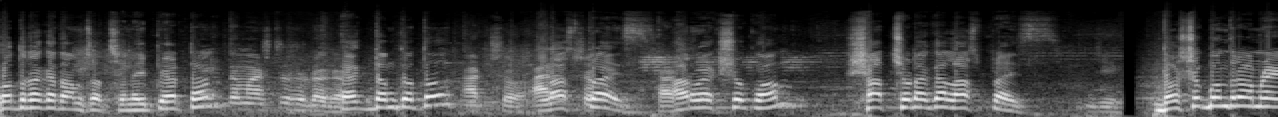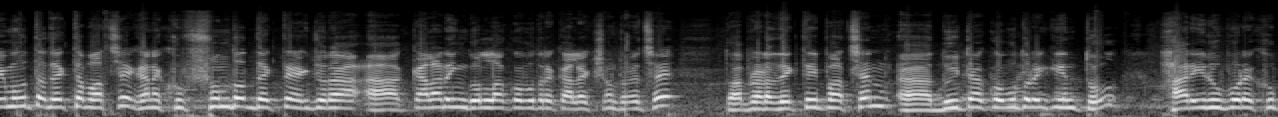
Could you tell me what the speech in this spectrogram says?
কত টাকা দাম চাচ্ছেন এই পেয়ারটা একদম আটশোশো টাকা। একদম কত? আটশো লাস্ট প্রাইস আরও একশো কম। সাতশো টাকা লাস্ট প্রাইস দর্শক বন্ধুরা আমরা এই মুহূর্তে দেখতে পাচ্ছি এখানে খুব সুন্দর দেখতে একজোড়া কালারিং গোল্লা কবুতরের কালেকশন রয়েছে। তো আপনারা দেখতেই পাচ্ছেন দুইটা কবুতরই কিন্তু হাড়ির উপরে খুব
